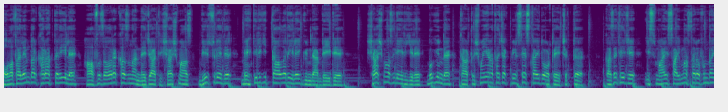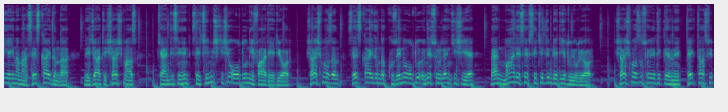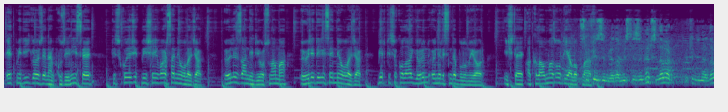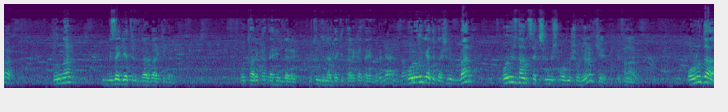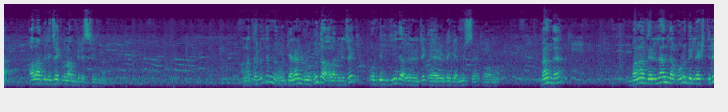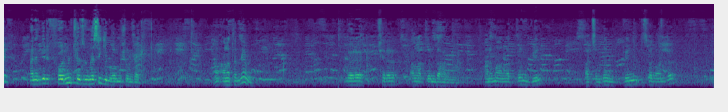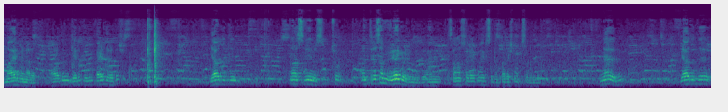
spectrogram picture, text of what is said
Polat Alemdar karakteriyle hafızalara kazınan Necati Şaşmaz bir süredir Mehdilik iddiaları ile gündemdeydi. Şaşmaz ile ilgili bugün de tartışma yaratacak bir ses kaydı ortaya çıktı. Gazeteci İsmail Saymaz tarafından yayınlanan ses kaydında Necati Şaşmaz kendisinin seçilmiş kişi olduğunu ifade ediyor. Şaşmaz'ın ses kaydında kuzeni olduğu öne sürülen kişiye ben maalesef seçildim dediği duyuluyor. Şaşmaz'ın söylediklerini pek tasvip etmediği gözlenen kuzeni ise psikolojik bir şey varsa ne olacak? Öyle zannediyorsun ama öyle değilse ne olacak? Bir psikoloğa görün önerisinde bulunuyor. İşte akıl almaz o diyaloglar. Sufizm ya da mistizm hepsinde var. Bütün dinlerde var. Bunlar bize getirdiler belki de. O tarikat ehilleri, bütün dinlerdeki tarikat ehilleri Yani zaten- o ruhu getirdiler. Şimdi ben o yüzden seçilmiş olmuş oluyorum ki İrfan abi. Onu da alabilecek olan birisiyim ben. Anlatabildim mi? O gelen ruhu da alabilecek, o bilgiyi de öğrenecek eğer öyle gelmişse o ama. Ben de bana verilenle onu birleştirip hani bir formül çözülmesi gibi olmuş olacak. Anlatabiliyor muyum? Böyle şeyler anlattığımda hanıma. Hanıma anlattığım gün, açıldığım gün sabahında Mahir beni aradı. Aradım geri dedim hayırdır Edir? Ya dedi nasıl iyi misin? Çok enteresan bir rüya gördüm dedi. Hani sana söylemek istedim, paylaşmak istedim dedi. Ne dedim? Ya dedi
